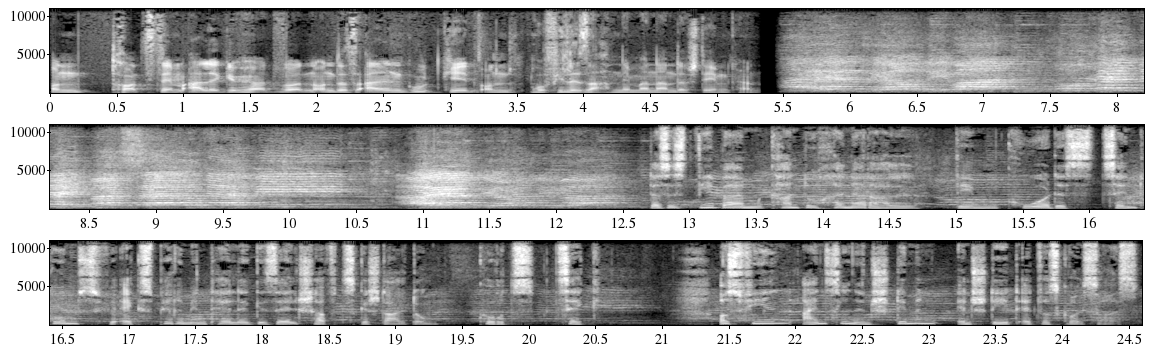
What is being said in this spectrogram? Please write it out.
und trotzdem alle gehört wurden und es allen gut geht und wo viele Sachen nebeneinander stehen können. Das ist wie beim Canto General, dem Chor des Zentrums für experimentelle Gesellschaftsgestaltung, kurz ZEG. Aus vielen einzelnen Stimmen entsteht etwas Größeres.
